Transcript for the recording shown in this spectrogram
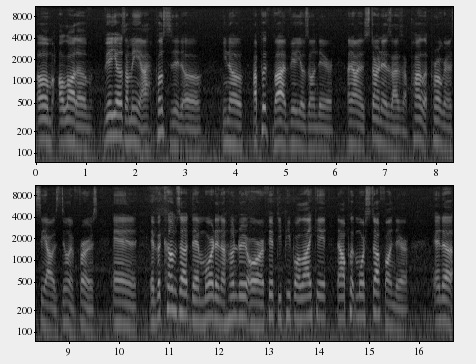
um, a lot of videos. I mean, I posted, uh, you know, I put five videos on there, and I was starting as, as a pilot program to see how it's doing first. And if it comes out that more than 100 or 50 people like it, then I'll put more stuff on there and uh,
